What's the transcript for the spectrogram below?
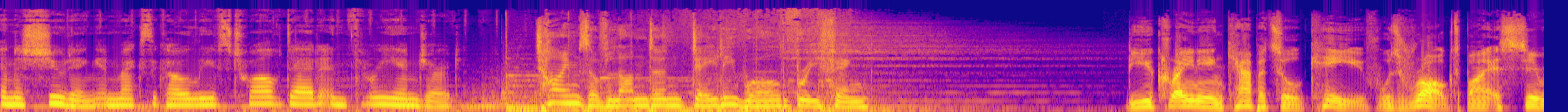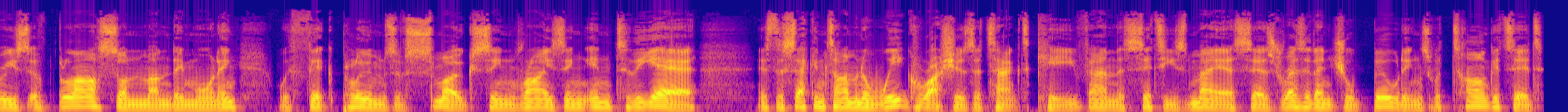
And a shooting in Mexico leaves 12 dead and 3 injured. Times of London Daily World Briefing. The Ukrainian capital, Kiev, was rocked by a series of blasts on Monday morning, with thick plumes of smoke seen rising into the air. It's the second time in a week Russia's attacked Kiev, and the city's mayor says residential buildings were targeted.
